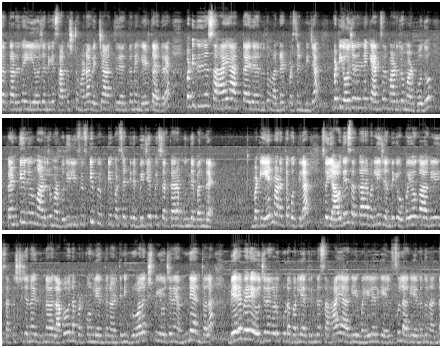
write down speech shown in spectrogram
ಸರ್ಕಾರದಿಂದ ಈ ಯೋಜನೆಗೆ ಸಾಕಷ್ಟು ಹಣ ವೆಚ್ಚ ಆಗ್ತಿದೆ ಅಂತಾನೆ ಹೇಳ್ತಾ ಇದ್ದಾರೆ. ಬಟ್ ಇದರಿಂದ ಸಹಾಯ ಆಗ್ತಾ ಇದೆ ಅನ್ನೋದು ಹಂಡ್ರೆಡ್ ಪರ್ಸೆಂಟ್ ನಿಜ. ಬಟ್ ಯೋಜನೆನೇ ಕ್ಯಾನ್ಸಲ್ ಮಾಡಿದ್ರು ಮಾಡ್ಬೋದು ಕಂಟಿನ್ಯೂ ಮಾಡಿದ್ರು ಮಾಡ್ಬೋದು. ಇಲ್ಲಿ ಫಿಫ್ಟಿ ಫಿಫ್ಟಿ ಪರ್ಸೆಂಟ್ ಇದೆ. ಬಿಜೆಪಿ ಸರ್ಕಾರ ಮುಂದೆ ಬಂದ್ರೆ. ಬಟ್ ಏನ್ ಮಾಡಂತ ಗೊತ್ತಿಲ್ಲ. ಸೊ ಯಾವುದೇ ಸರ್ಕಾರ ಬರಲಿ, ಜನರಿಗೆ ಉಪಯೋಗ ಆಗಲಿ, ಸಾಕಷ್ಟು ಜನ ಇದರಿಂದ ಲಾಭವನ್ನ ಪಡ್ಕೊಳ್ಲಿ ಅಂತ ನಾನು ಹೇಳ್ತೀನಿ. ಗೃಹಲಕ್ಷ್ಮಿ ಯೋಜನೆ ಒಂದೇ ಅಂತಲ್ಲ, ಬೇರೆ ಬೇರೆ ಯೋಜನೆಗಳು ಕೂಡ ಬರಲಿ, ಅದರಿಂದ ಸಹಾಯ ಆಗಲಿ, ಮಹಿಳೆಯರಿಗೆ ಹೆಲ್ಪ್ಫುಲ್ ಆಗಲಿ ಅನ್ನೋದು ನನ್ನ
